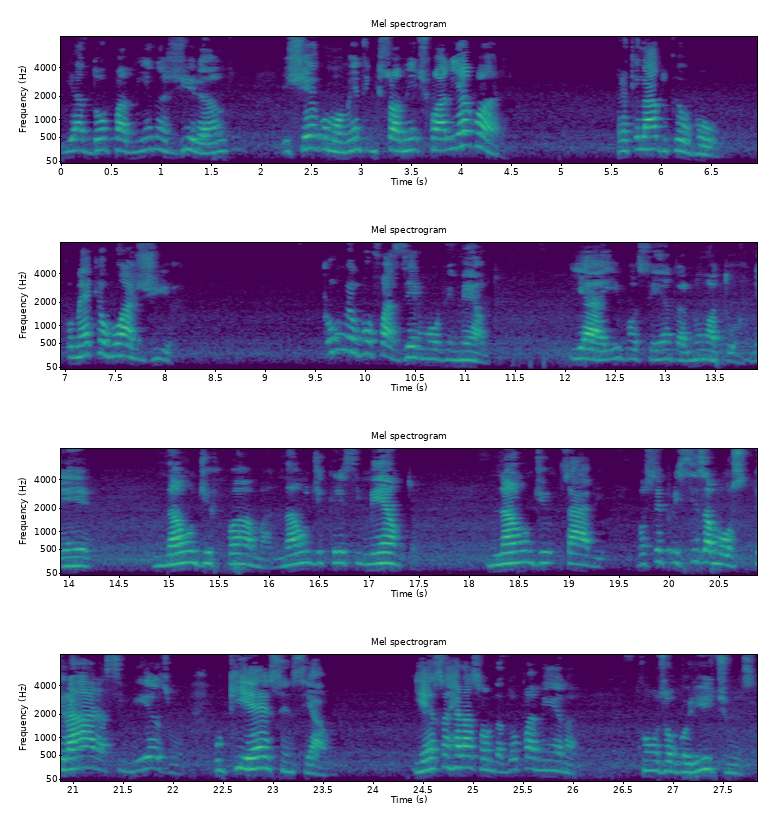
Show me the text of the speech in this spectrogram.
e a dopamina girando, e chega um momento em que sua mente fala: e agora? Para que lado que eu vou? Como é que eu vou agir? Como eu vou fazer movimento? E aí você entra numa turnê, não de fama, não de crescimento, não de, sabe? Você precisa mostrar a si mesmo o que é essencial. E essa relação da dopamina com os algoritmos,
